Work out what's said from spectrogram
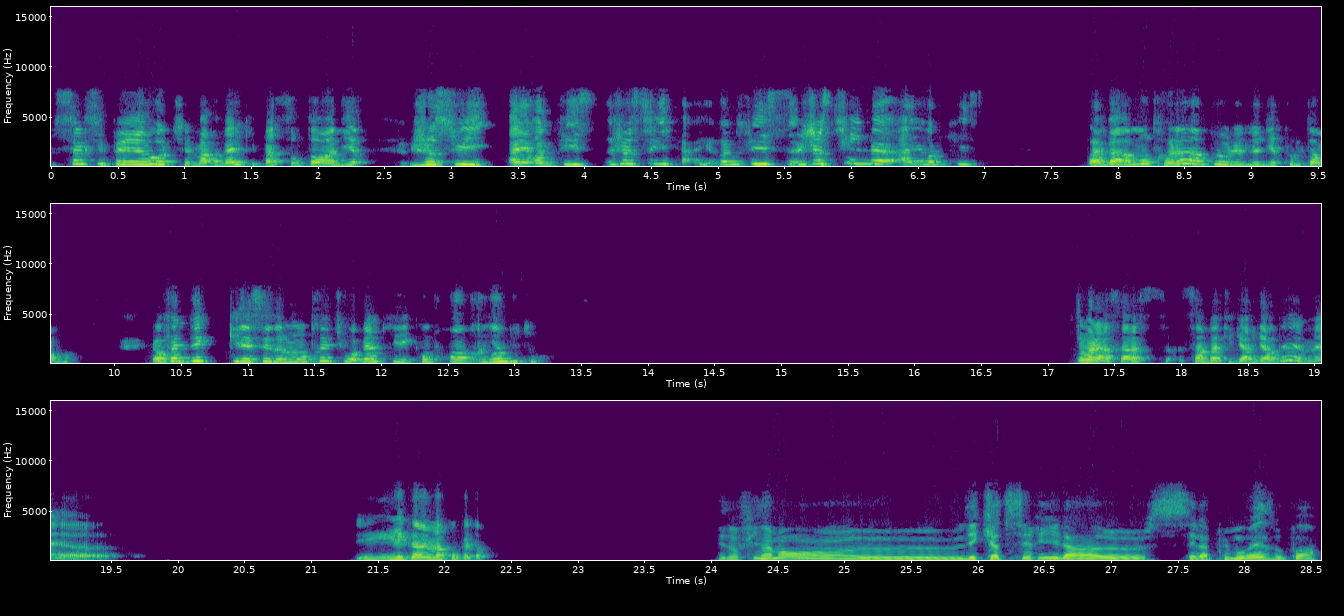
seul super-héros de chez Marvel qui passe son temps à dire Je suis Iron Fist, je suis Iron Fist, je suis le Iron Fist. Ouais, bah, montre-le un peu au lieu de le dire tout le temps. Et en fait, dès qu'il essaie de le montrer, tu vois bien qu'il comprend rien du tout. Voilà, ça reste sympathique à regarder, mais euh, il est quand même incompétent. Et donc finalement, euh, des quatre séries là, euh, c'est la plus mauvaise ou pas?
